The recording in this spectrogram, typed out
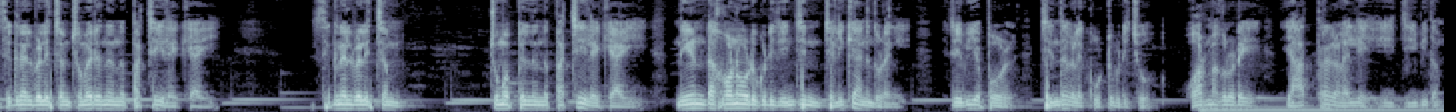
സിഗ്നൽ വെളിച്ചം ചുമരിൽ നിന്ന് പച്ചയിലേക്കായി. സിഗ്നൽ വെളിച്ചം ചുമപ്പിൽ നിന്ന് പച്ചയിലേക്കായി നീണ്ട ഹോണോടുകൂടി എഞ്ചിൻ ചലിക്കാനും തുടങ്ങി. രവിയപ്പോൾ ചിന്തകളെ കൂട്ടുപിടിച്ചു. ഓർമ്മകളുടെ യാത്രകളല്ലേ ഈ ജീവിതം?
